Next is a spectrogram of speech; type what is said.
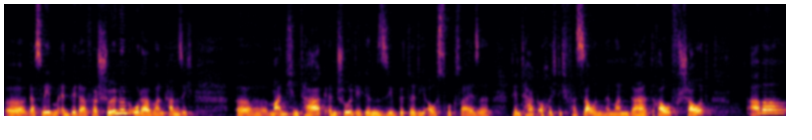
äh, das Leben entweder verschönern oder man kann sich äh, manchen Tag, entschuldigen Sie bitte die Ausdrucksweise, den Tag auch richtig versauen, wenn man da drauf schaut. Aber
